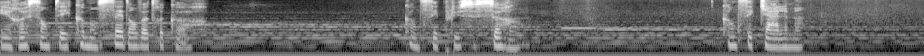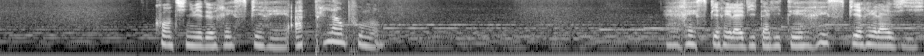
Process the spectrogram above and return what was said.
Et ressentez comment c'est dans votre corps quand c'est plus serein, quand c'est calme. Continuez de respirer à plein poumon. Respirez la vitalité, respirez la vie.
